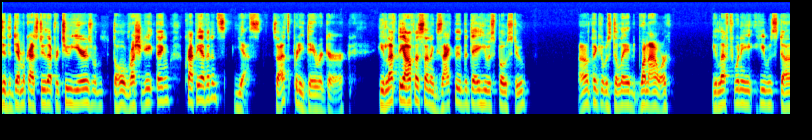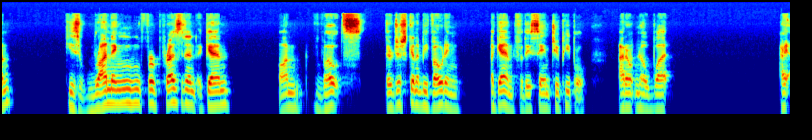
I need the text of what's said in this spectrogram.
Did the Democrats do that for two years with the whole Russiagate thing? Crappy evidence? Yes. So that's pretty de rigueur. He left the office on exactly the day he was supposed to. I don't think it was delayed one hour. He left when he, he was done. He's running for president again on votes. They're just going to be voting again for these same two people. I don't know what I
